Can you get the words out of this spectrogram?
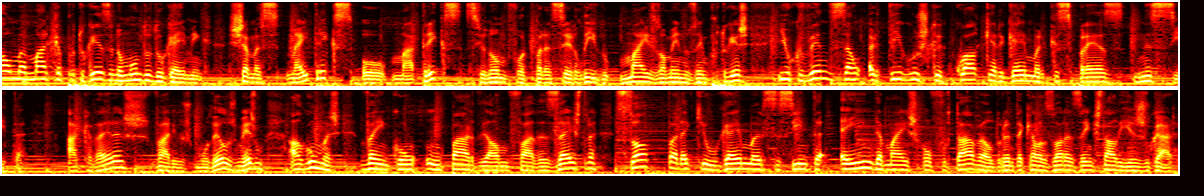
Há uma marca portuguesa no mundo do gaming. Chama-se Matrix ou Matrix, se o nome for para ser lido mais ou menos em português, e o que vende são artigos que qualquer gamer que se preze necessita. Há cadeiras, vários modelos mesmo, algumas vêm com um par de almofadas extra só para que o gamer se sinta ainda mais confortável durante aquelas horas em que está ali a jogar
